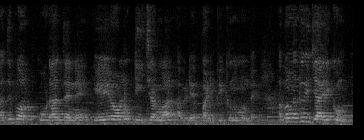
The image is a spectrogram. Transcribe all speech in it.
അത് കൂടാതെ തന്നെ ഏഴോളം ടീച്ചർമാർ അവിടെ പഠിപ്പിക്കുന്നുമുണ്ട്. അപ്പൊ നിങ്ങൾക്ക് വിചാരിക്കും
